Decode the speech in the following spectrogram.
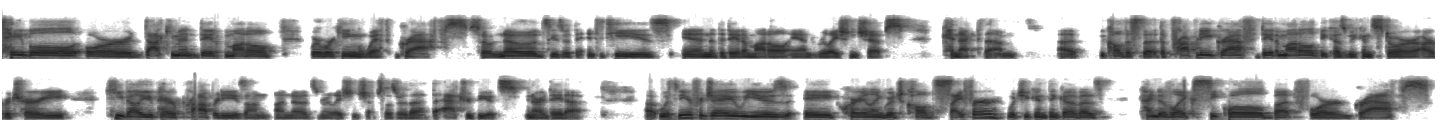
table or document data model, we're working with graphs. So nodes, these are the entities in the data model and relationships connect them. Uh, we call this the, the property graph data model because we can store arbitrary key value pair properties on, on nodes and relationships. Those are the, the attributes in our data. Uh, with Neo4j, we use a query language called Cypher, which you can think of as kind of like SQL, but for graphs,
